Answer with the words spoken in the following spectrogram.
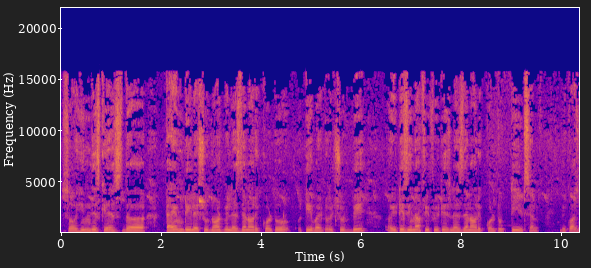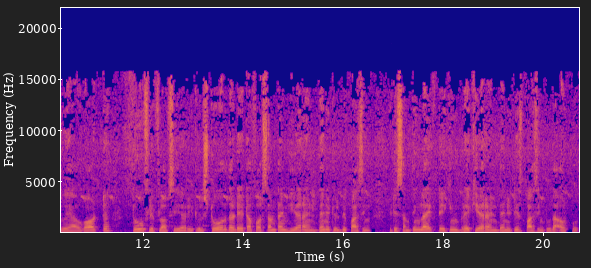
so in this case the time delay should not be less than or equal to t by 2 it should be it is enough if it is less than or equal to t itself because we have got two flip-flops here. It will store the data for some time here and then it will be passing. It is something like taking break here and then it is passing to the output.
